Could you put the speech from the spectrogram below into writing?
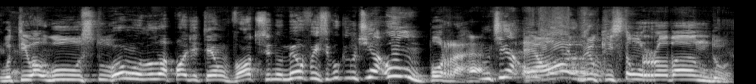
o tio Augusto. Como o Lula pode ter um voto se no meu Facebook não tinha um? Porra! Não tinha É um óbvio que estão roubando.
